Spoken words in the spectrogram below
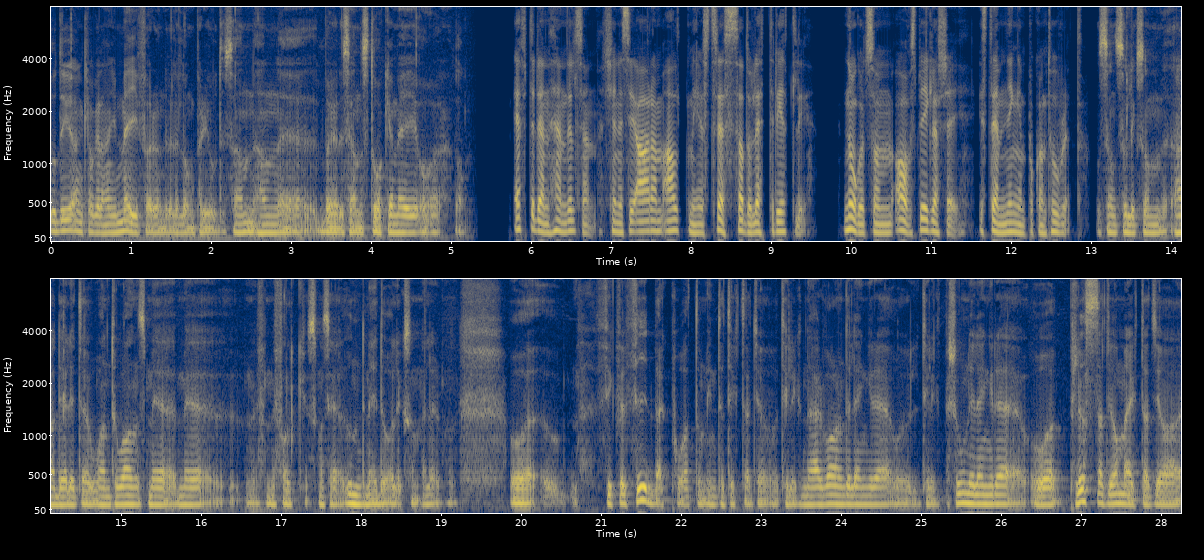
och det anklagade han ju mig för under väldigt lång period. Så han, han eh, började sen ståka mig och ja. Efter den händelsen känner sig Aram allt mer stressad och lättretlig. Något som avspeglar sig i stämningen på kontoret. Och sen så liksom hade jag lite one-to-ones med, med, med folk som man säger, under mig då. Liksom, eller, och fick väl feedback på att de inte tyckte att jag var tillräckligt närvarande längre och tillräckligt personlig längre. Och plus att jag märkte att jag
